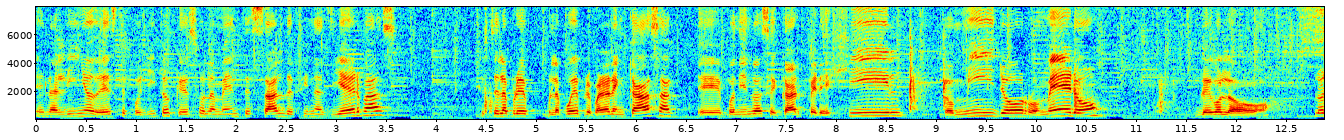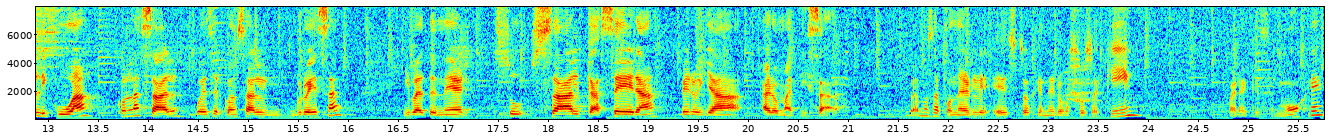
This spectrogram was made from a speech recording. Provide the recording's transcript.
el aliño de este pollito que es solamente sal de finas hierbas, Usted la, puede preparar en casa eh, poniendo a secar perejil, tomillo, romero. Luego lo, lo licúa con la sal, puede ser con sal gruesa y va a tener su sal casera, pero ya aromatizada. Vamos a ponerle estos generosos aquí para que se moje.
